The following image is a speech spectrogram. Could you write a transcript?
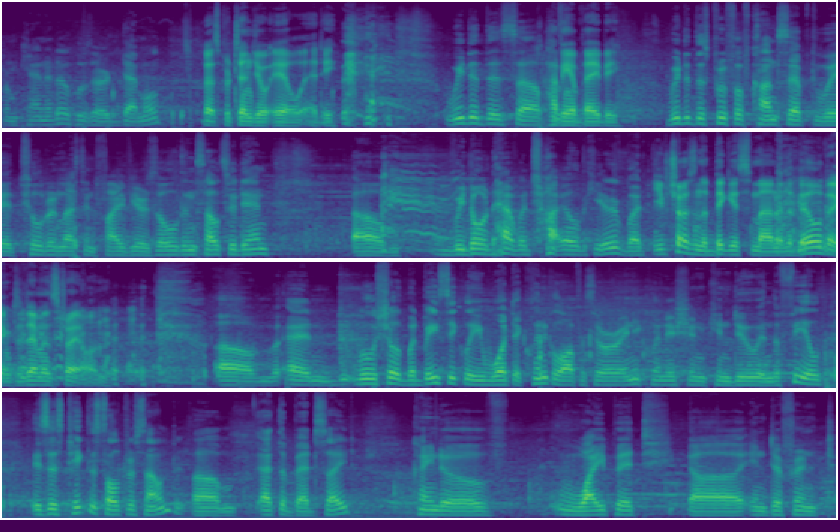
from Canada, who's our demo. Let's pretend you're ill, Eddie. We did this. Uh, Having a baby. we did this proof of concept with children less than five years old in South Sudan. Um, we don't have a child here, but You've chosen the biggest man in the building to demonstrate on. um, and we'll show. But basically, what a clinical officer or any clinician can do in the field is just take this ultrasound um, at the bedside, kind of wipe it uh, in different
